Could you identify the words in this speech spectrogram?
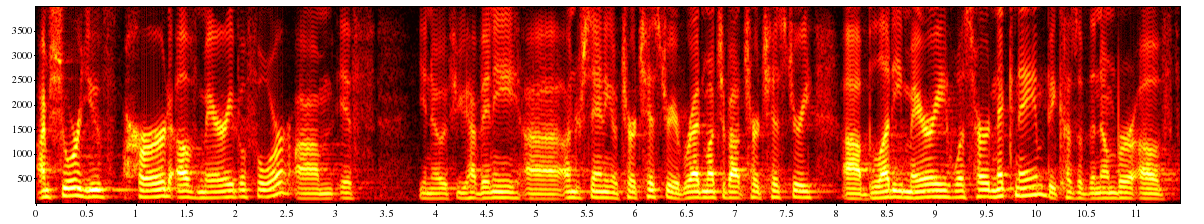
I'm sure you've heard of Mary before. Um, if you know, if you have any uh, understanding of church history, have read much about church history, uh, Bloody Mary was her nickname because of the number of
